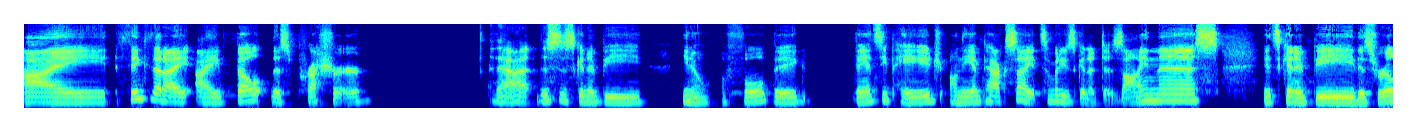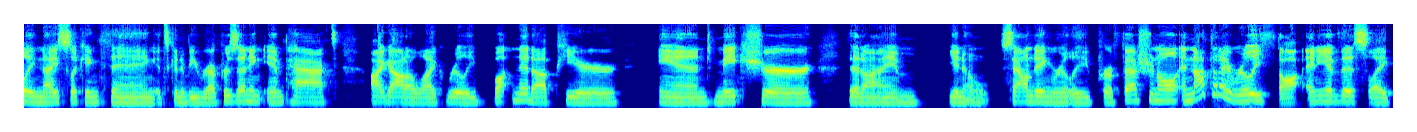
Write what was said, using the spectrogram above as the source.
I think that I I felt this pressure that this is going to be, you know, a full big fancy page on the impact site. Somebody's going to design this. It's going to be this really nice looking thing. It's going to be representing impact. I got to like really button it up here and make sure that I'm, you know, sounding really professional. And not that I really thought any of this like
